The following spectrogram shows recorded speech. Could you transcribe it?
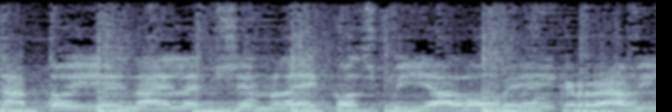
na to je najlepšie mléko z fialovej kravy.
